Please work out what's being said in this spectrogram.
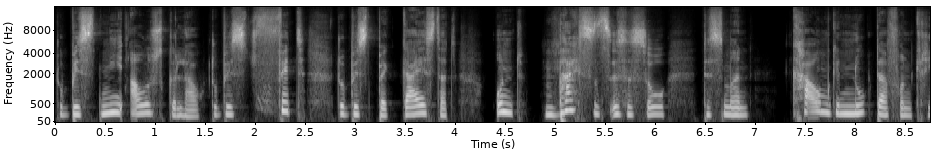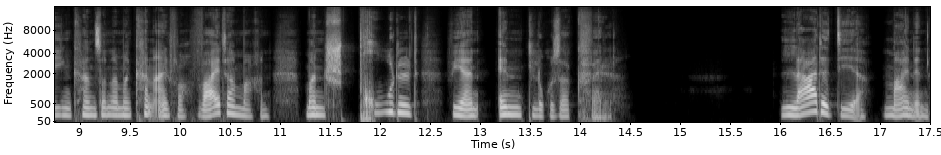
du bist nie ausgelaugt, du bist fit, du bist begeistert und meistens ist es so, dass man kaum genug davon kriegen kann, sondern man kann einfach weitermachen. Man sprudelt wie ein endloser Quell. Lade dir meinen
